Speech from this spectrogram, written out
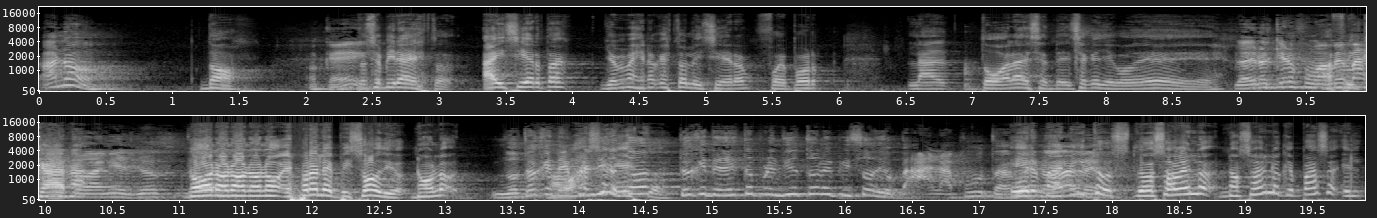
Ah, no. No. Ok. Entonces, mira esto. Hay ciertas. Yo me imagino que esto lo hicieron, fue por la, toda la descendencia que llegó de. Yo no quiero fumarme Africana. más esto, Daniel. Yo- No, no, no, no, no, es por el episodio. No lo. No tengo que tener prendido todo. esto. Tengo que tener esto prendido todo el episodio. ¡Ah, la puta! Bueno, Hermanitos, ¿no sabes lo, no sabes lo que pasa? El,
